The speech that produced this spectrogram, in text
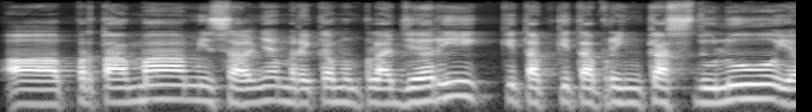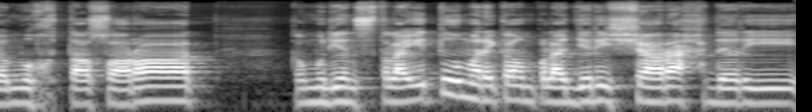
Uh, pertama misalnya mereka mempelajari kitab-kitab ringkas dulu ya mukhtasarat Kemudian setelah itu mereka mempelajari syarah dari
